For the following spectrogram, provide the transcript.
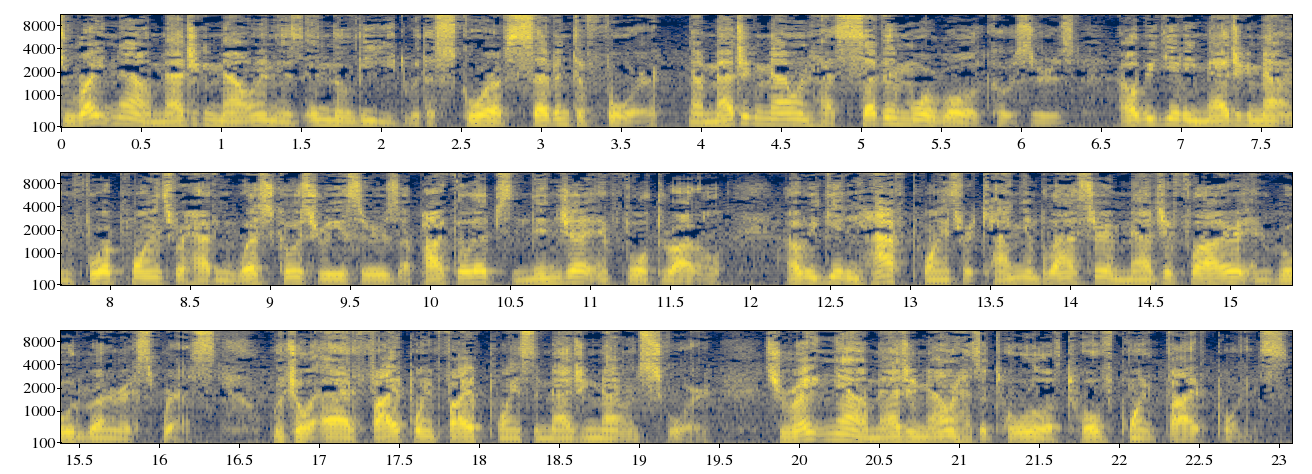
So right now, Magic Mountain is in the lead with a score of 7 to 4. Now Magic Mountain has 7 more roller coasters. I'll be giving Magic Mountain 4 points for having West Coast Racers, Apocalypse, Ninja, and Full Throttle. I'll be giving half points for Canyon Blaster, Magic Flyer, and Roadrunner Express, which will add 5.5 points to Magic Mountain's score. So right now, Magic Mountain has a total of 12.5 points.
